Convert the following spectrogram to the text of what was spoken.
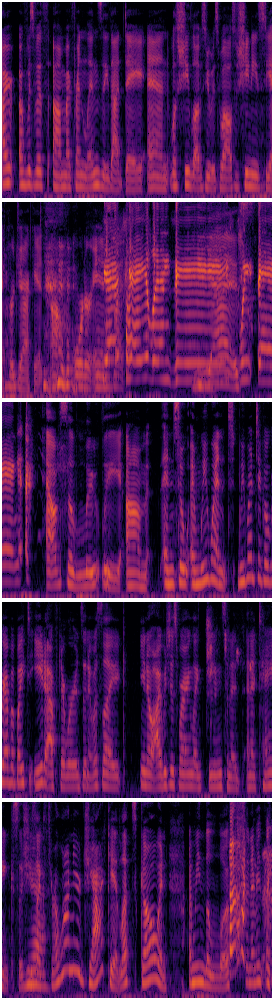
i, I was with um, my friend lindsay that day and well she loves you as well so she needs to get her jacket um, order in yes, but- hey Lindsay. Yes. Sweet thing. absolutely um and so and we went we went to go grab a bite to eat afterwards and it was like you know i was just wearing like jeans and a, and a tank so she's Yeah. like throw on your jacket let's go and i mean the looks and everything like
